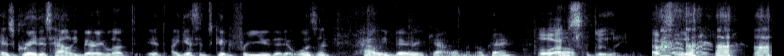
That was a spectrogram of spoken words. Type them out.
as great as Halle Berry looked, it I guess it's good for you that it wasn't Halle Berry Catwoman. Okay. Oh, Um, absolutely, absolutely.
